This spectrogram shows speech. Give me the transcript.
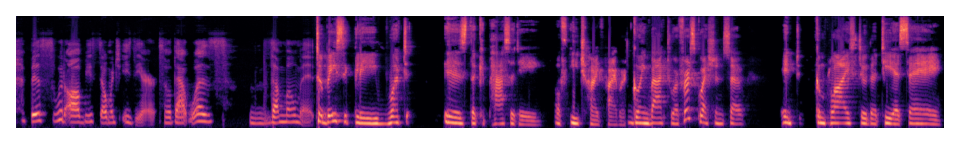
this would all be so much easier. So that was the moment. So basically, what is the capacity of each high fiber? Going back to our first question, so it complies to the TSA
